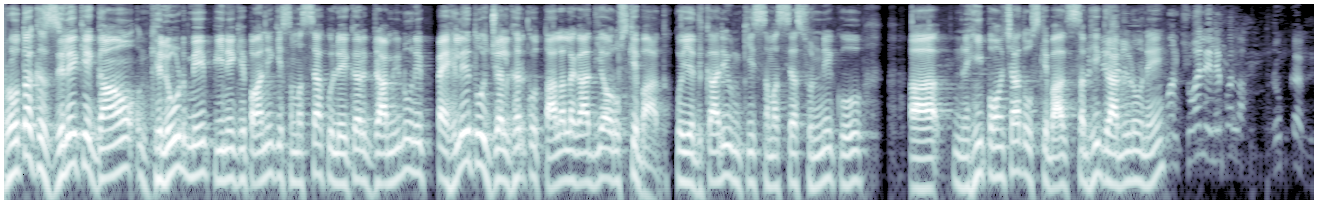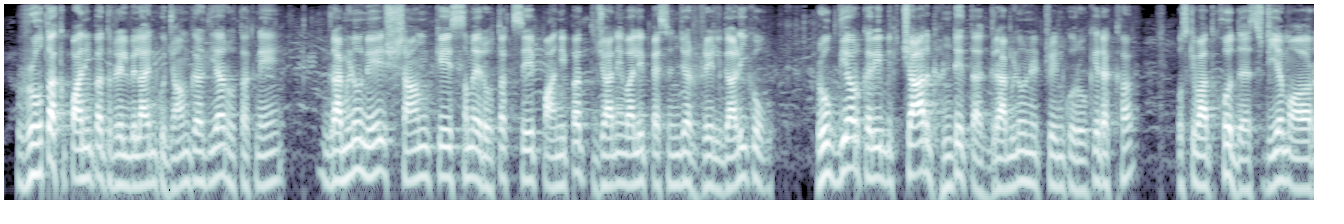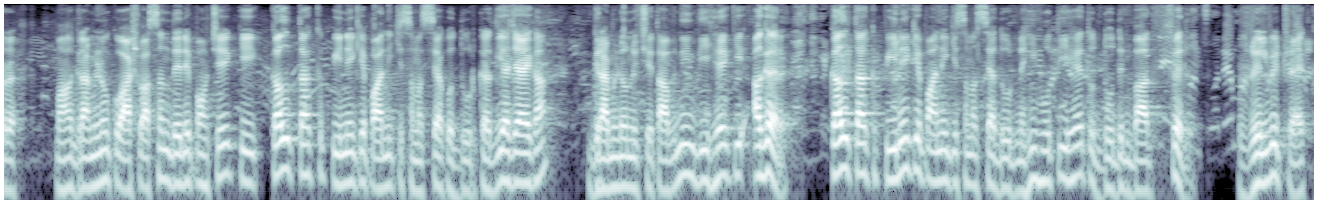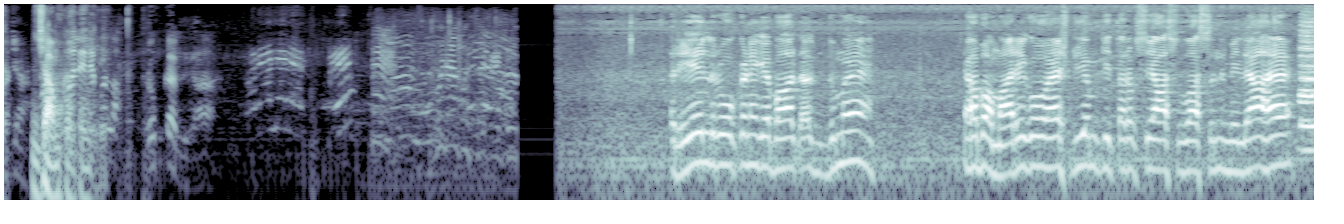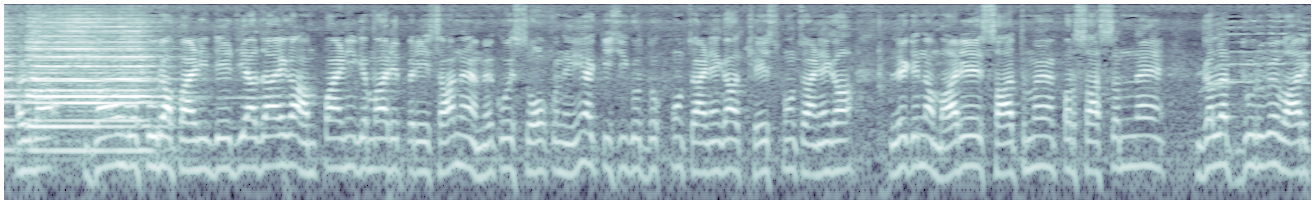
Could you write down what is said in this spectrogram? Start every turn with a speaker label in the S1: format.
S1: रोहतक ज़िले के गाँव घिलोड़ में पीने के पानी की समस्या को लेकर ग्रामीणों ने पहले तो जलघर को ताला लगा दिया और उसके बाद कोई अधिकारी उनकी समस्या सुनने को आ, नहीं पहुँचा तो उसके बाद सभी ग्रामीणों ने रोहतक पानीपत रेलवे लाइन को जाम कर दिया। रोहतक ने ग्रामीणों ने शाम के समय रोहतक से पानीपत जाने वाली पैसेंजर रेलगाड़ी को रोक दिया और करीब चार घंटे तक ग्रामीणों ने ट्रेन को रोके रखा। उसके बाद खुद एसडीएम और वहाँ ग्रामीणों को आश्वासन देने पहुँचे कि कल तक पीने के पानी की समस्या को दूर कर दिया जाएगा। ग्रामीणों ने चेतावनी दी है कि अगर कल तक पीने के पानी की समस्या दूर नहीं होती है तो दो दिन बाद फिर रेलवे ट्रैक जाम कर देंगे।
S2: रेल रोकने के बाद में अब हमारे को एसडीएम की तरफ़ से आश्वासन मिला है। पूरा पानी दे दिया जाएगा। हम पानी के मारे परेशान हैं। हमें कोई शौक नहीं है। किसी को दुख पहुँचाने का, ठेस पहुँचाने का। लेकिन हमारे साथ में प्रशासन ने गलत दुर्व्यवहार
